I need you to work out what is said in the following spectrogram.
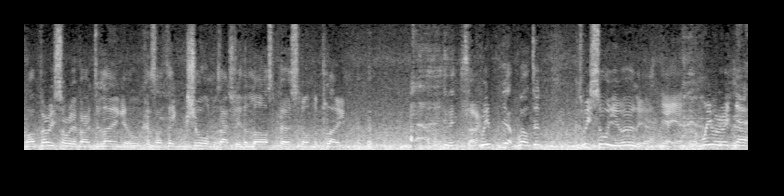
Well, I'm very sorry about delaying it all because I think Sean was actually the last person on the plane. you think so? We, yeah, well, didn't because we saw you earlier. Yeah, yeah. And we were in. Uh,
